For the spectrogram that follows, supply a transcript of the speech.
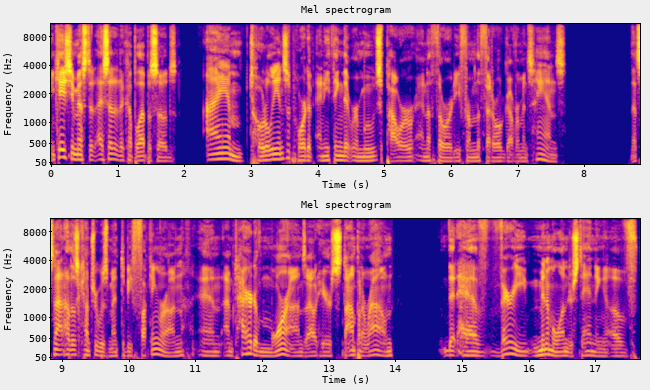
in case you missed it i said it a couple episodes I am totally in support of anything that removes power and authority from the federal government's hands. That's not how this country was meant to be fucking run. And I'm tired of morons out here stomping around that have very minimal understanding of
